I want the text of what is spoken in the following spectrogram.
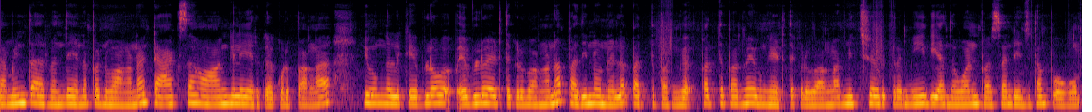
ஜமீன்தார் வந்து என்ன பண்ணுவாங்கன்னா டேக்ஸாக ஆங்கிலேயருக்கு கொடுப்பாங்க. இவங்களுக்கு எவ்வளோ எவ்வளோ எடுத்துக்கிடுவாங்கன்னா பதினொன்றில் பத்து பங்கு. பத்து பங்கு இவங்க எடுத்துக்கிடுவாங்க. மிச்சம் இருக்கிற மீதி அந்த ஒன் பர்சன்டேஜ் தான் போகும்.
